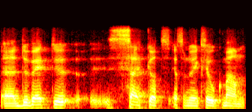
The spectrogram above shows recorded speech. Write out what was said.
Eh, du vet ju säkert, eftersom du är en klok man,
